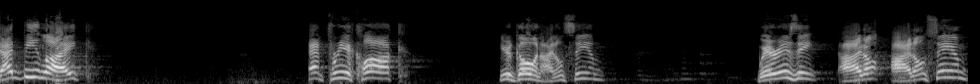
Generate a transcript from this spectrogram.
That'd be like at three o'clock, you're going, I don't see him. Where is he? I don't I don't see him.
